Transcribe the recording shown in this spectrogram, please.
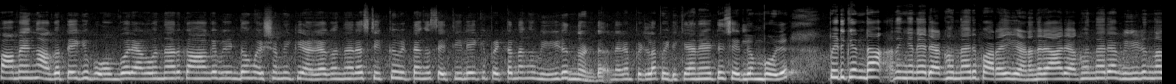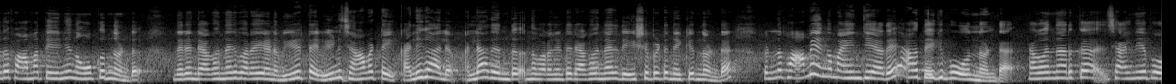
ഫാമയങ്ങ് അകത്തേക്ക് പോകുമ്പോൾ രാഘവന്നാർക്ക് ആകെ വീണ്ടും വിഷമിക്കുകയാണ്. രാഘവന്നാരെ സ്റ്റിക്ക് വിട്ടങ്ങ് സെറ്റിയിലേക്ക് പെട്ടെന്നങ്ങ് വീഴുന്നുണ്ട്. അന്നേരം പിള്ള പിടിക്കാനായിട്ട് ചെല്ലുമ്പോൾ പിടിക്കണ്ട എന്നിങ്ങനെ രാഘവന്നാർ പറയുകയാണ്. അന്നേരം ആ രാഘവന്നാര വീഴുന്നത് ഫാമ തിരിഞ്ഞ് നോക്കുന്നുണ്ട്. അന്നേരം രാഘവന്നാർ പറയുകയാണ് വീഴട്ടെ വീണ് ചാവട്ടെ കലികാലം അല്ലാതെ എന്ത്? എന്ന് പറഞ്ഞിട്ട് രാഘവന്നാർ ദേഷ്യപ്പെട്ട് നിൽക്കുന്നുണ്ട്. ഒന്ന് ഭാമയങ്ങ് മൈൻഡ് ചെയ്യാതെ അകത്തേക്ക് പോകുന്നുണ്ട്. രാഘവന്നാർക്ക് ശാലിനിയെ പോ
